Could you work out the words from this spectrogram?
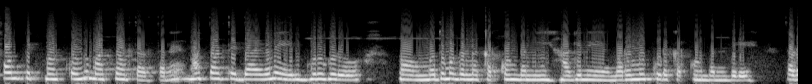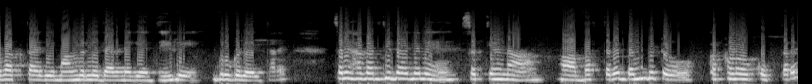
ಫೋನ್ ಪಿಕ್ ಮಾಡ್ಕೊಂಡು ಮಾತನಾಡ್ತಾ ಇರ್ತಾನೆ. ಮಾತನಾಡ್ತಿದ್ದಾಗನೇ ಇಲ್ಲಿ ಗುರುಗಳು ಮದುಮಗಳನ್ನ ಕರ್ಕೊಂಡು ಬನ್ನಿ. ಹಾಗೇನೆ ವರನ್ನು ಕೂಡ ಕರ್ಕೊಂಡು ಬಂದ್ಬಿಡಿ. ತಡವಾಗ್ತಾ ಇದೆ ಮಾಂಗಲ್ಯ ಧಾರಣೆಗೆ ಅಂತ ಹೇಳಿ ಗುರುಗಳು ಹೇಳ್ತಾರೆ. ಸರಿ ಹಾಗಂತಿದ್ದಾಗಲೇ ಸತ್ಯಣ್ಣ ಆ, ಬರ್ತಾರೆ. ಬಂದ್ಬಿಟ್ಟು ಕರ್ಕೊಂಡು ಹೋಗ್ತಾರೆ.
